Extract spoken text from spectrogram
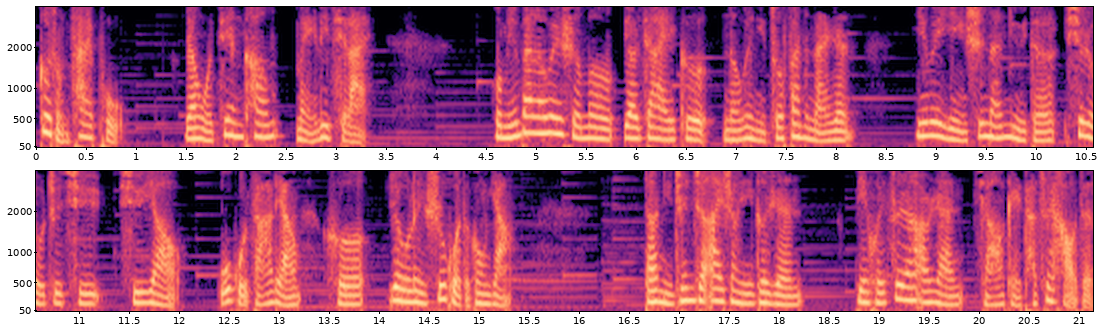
各种菜谱，让我健康美丽起来。我明白了为什么要嫁一个能为你做饭的男人，因为饮食男女的血肉之躯需要五谷杂粮和肉类蔬果的供养。当你真正爱上一个人。便会自然而然想要给他最好的，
